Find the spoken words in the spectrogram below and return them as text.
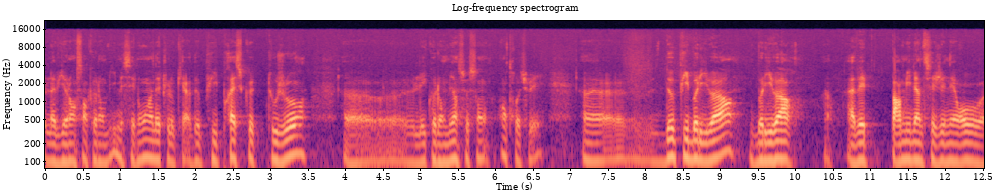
la violence en Colombie, mais c'est loin d'être le cas. Depuis presque toujours, euh, les Colombiens se sont entretués. Euh, depuis Bolivar, Bolivar avait parmi l'un de ses généraux,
